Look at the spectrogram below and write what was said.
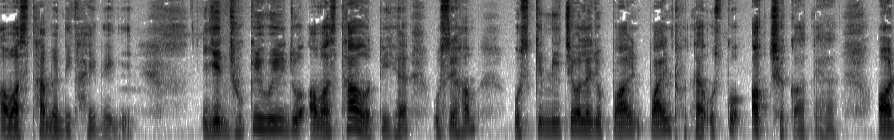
अवस्था में दिखाई देगी। ये झुकी हुई जो अवस्था होती है, उसे हम उसके नीचे वाले जो पॉइंट पॉइंट होता है, उसको अक्ष कहते हैं। और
